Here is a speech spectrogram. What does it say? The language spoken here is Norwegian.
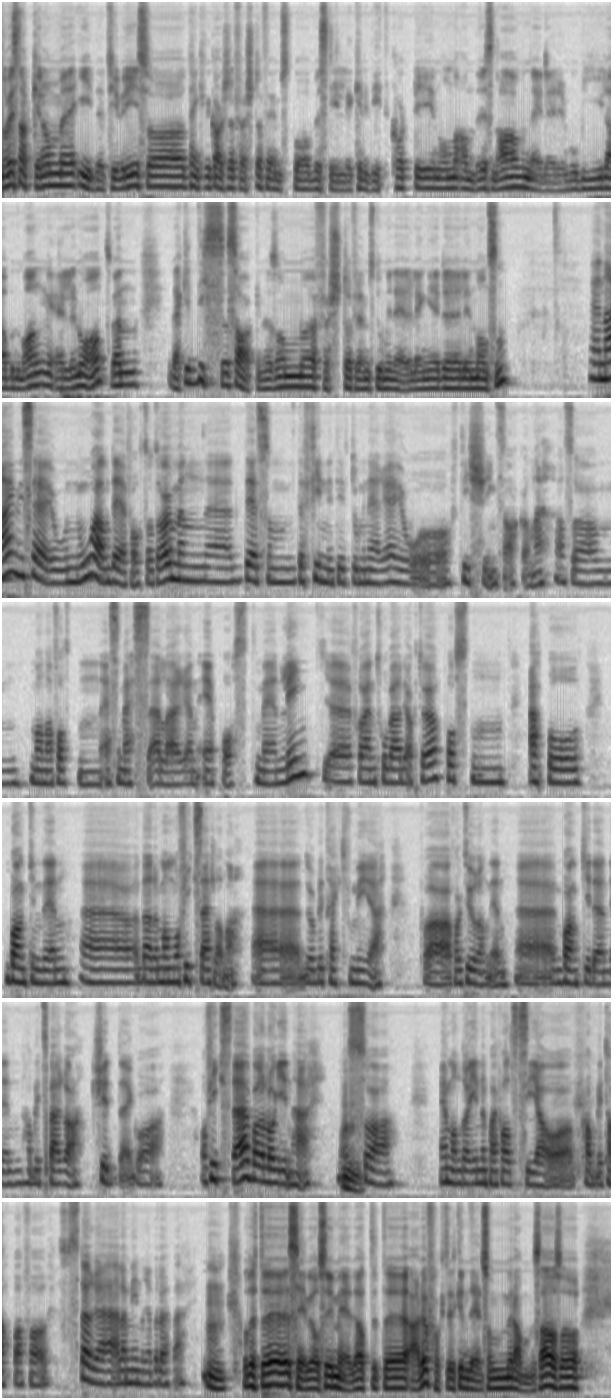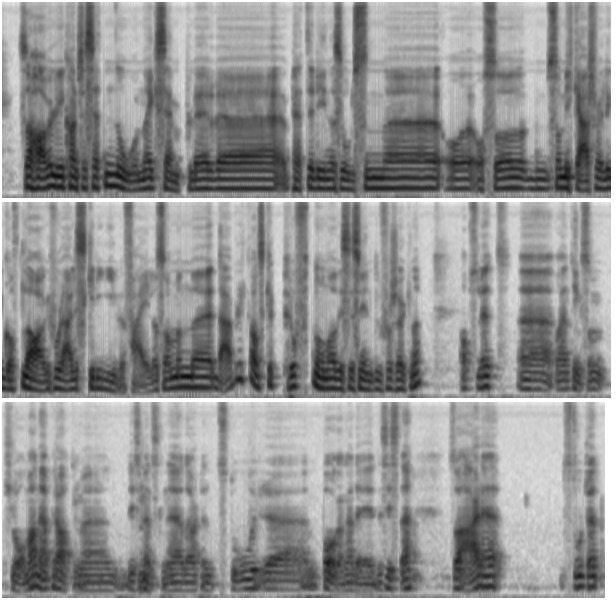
Når vi snakker om eh, ID-tyveri, så tenker vi kanskje først og fremst på å bestille kredittkort i noen andres navn, eller mobilabonnement, eller noe annet. Men det er ikke disse sakene som eh, først og fremst dominerer lenger, eh, Linn Monsen? Nei, vi ser jo noe av det fortsatt òg, men det som definitivt dominerer, er jo phishing-sakene. Altså man har fått en SMS eller en e-post med en link fra en troverdig aktør. Posten Apple, banken din, eh, der man må fikse et eller annet. Eh, du har blitt trukket for mye fra fakturaen din. Eh, Bank-ID-en din har blitt sperra. Skydd deg og, og fiks det. Bare logg inn her. Og mm. så er man da inne på ei falsk side og kan bli tappa for større eller mindre beløp. Mm. Og dette ser vi også i media at dette er det jo faktisk en del som rammes av. altså så har vel vi kanskje sett noen eksempler, uh, Petter Dines Olsen, uh, og også som ikke er så veldig godt laget, hvor det er litt skrivefeil og sånn. Men uh, det er blitt ganske proft, noen av disse svindelforsøkene. Absolutt. og en ting som slår meg når jeg prater med disse menneskene, det har vært en stor pågang av det i det siste, så er det stort sett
